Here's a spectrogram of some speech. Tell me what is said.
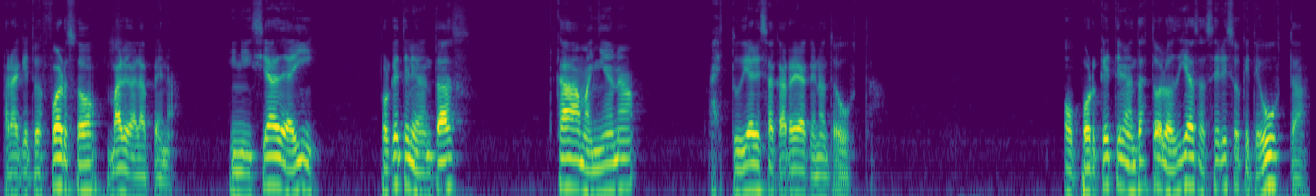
Para que tu esfuerzo valga la pena. Inicia de ahí. ¿Por qué te levantás cada mañana a estudiar esa carrera que no te gusta? ¿O por qué te levantás todos los días a hacer eso que te gusta?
